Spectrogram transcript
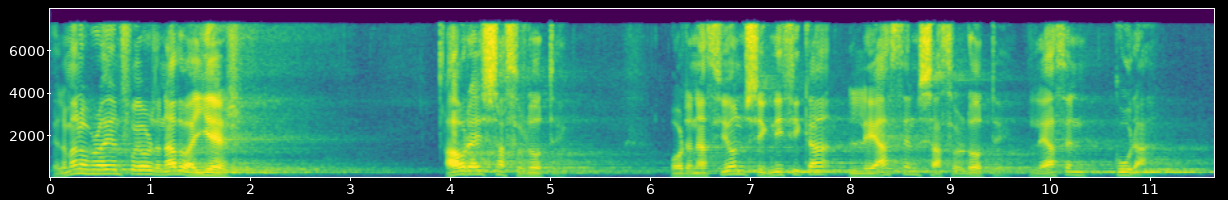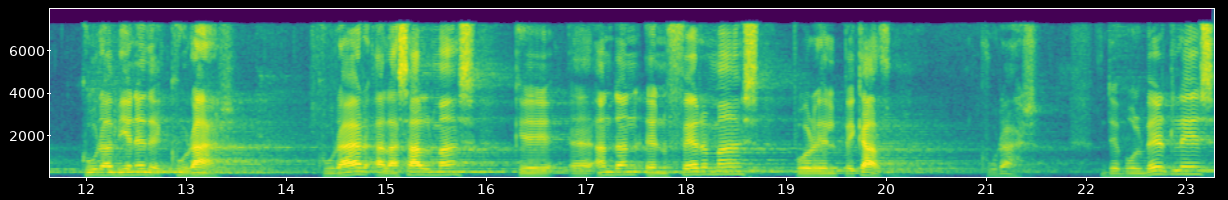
El hermano Brian fue ordenado ayer. Ahora es sacerdote. Ordenación significa le hacen sacerdote, le hacen cura. Cura viene de curar. Curar a las almas que eh, andan enfermas por el pecado curar, devolverles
